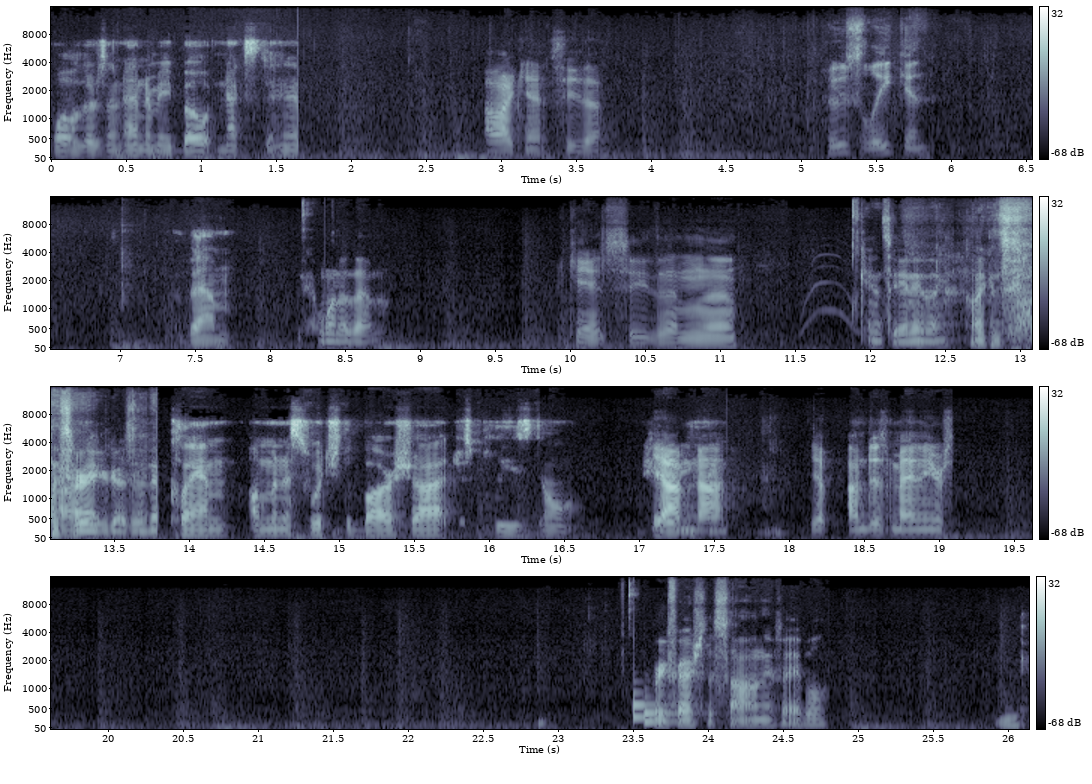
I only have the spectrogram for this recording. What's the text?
Well, there's an enemy boat next to him. Oh, I can't see that. Who's leaking? Them. One of them. I can't see them though. Can't see anything. I can still see Alright. you guys. Clam, I'm gonna switch the bar shot. Just please don't. Yeah, I'm anything. not. Yep, I'm just manning your. Refresh the song if able. Okay.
